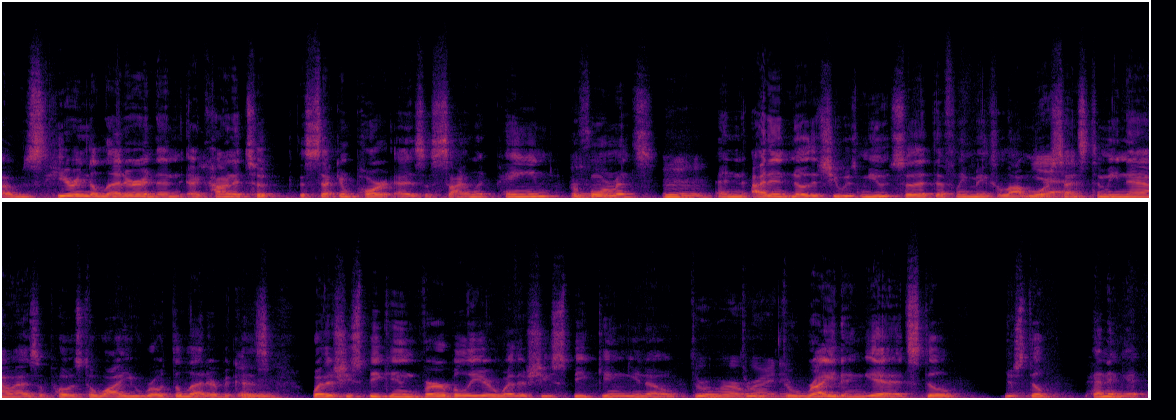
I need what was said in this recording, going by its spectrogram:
I was hearing the letter and then I kind of took the second part as a silent pain performance. And I didn't know that she was mute, so that definitely makes a lot more Mm-hmm. Yeah. sense to me now as opposed to why you wrote the letter because Mm-hmm. whether she's speaking verbally or whether she's speaking, you know, through, her through, writing. through writing, yeah, it's still, you're still penning it.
